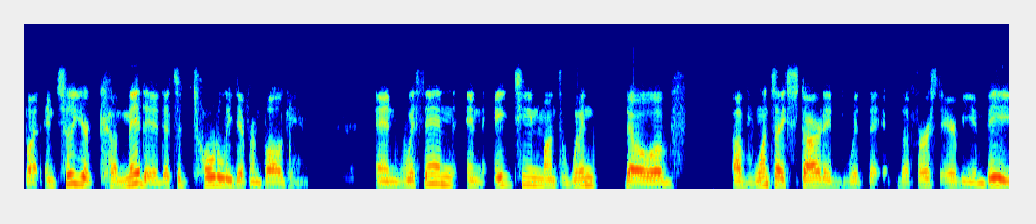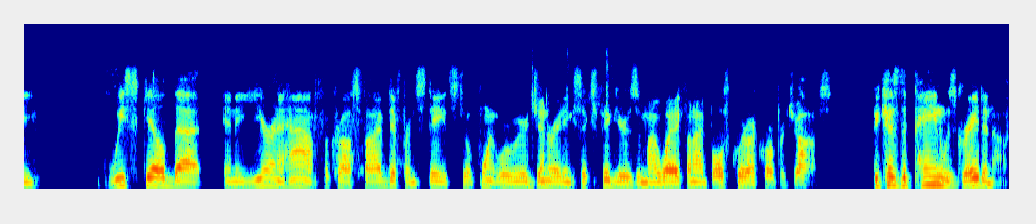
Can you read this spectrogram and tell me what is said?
but until you're committed, it's a totally different ballgame. And within an 18 month window of of once I started with the, the first Airbnb, we scaled that in a year and a half across five different states to a point where we were generating six figures and my wife and I both quit our corporate jobs because the pain was great enough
